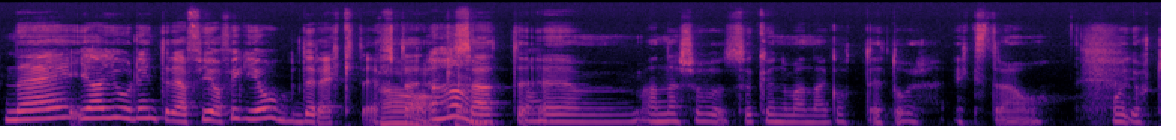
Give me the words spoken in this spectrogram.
Nej, jag gjorde inte det för jag fick jobb direkt efter. Ja, okej. Så att, ehm, annars så, så kunde man ha gått ett år extra och, och gjort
